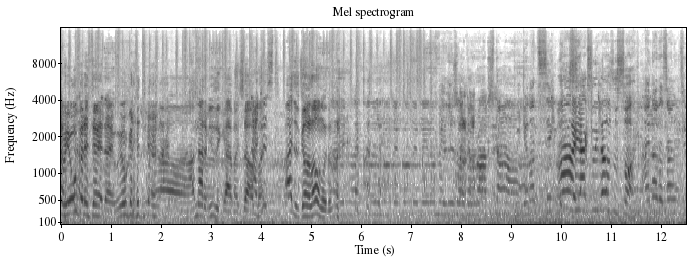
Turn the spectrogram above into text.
Yeah, we all gotta do it though. We all gotta do it. Like, Uh, I'm not a music guy myself, I but just- I just go along with him. We cannot sing this. oh, he actually knows the song. I know the song too.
